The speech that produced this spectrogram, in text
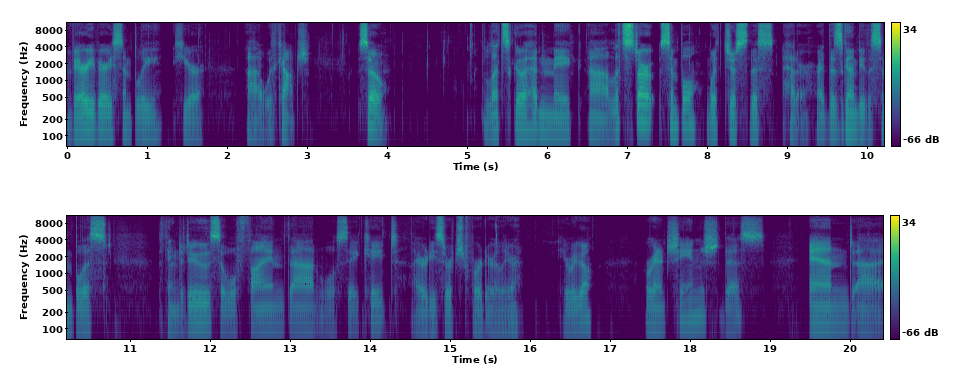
very, very simply here uh, with Couch. So let's go ahead and make, uh, let's start simple with just this header, right? This is going to be the simplest thing to do. So we'll find that. We'll say Kate. I already searched for it earlier. Here we go. We're going to change this. And, uh,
